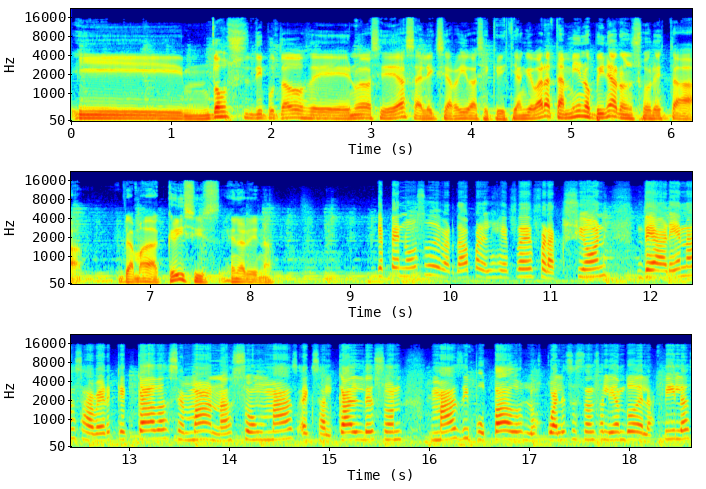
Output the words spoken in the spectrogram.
Y mm, dos diputados de Nuevas Ideas, Alexia Rivas y Cristian Guevara, también opinaron sobre esta llamada crisis en Arena. Qué penoso de verdad para el jefe de fracción de Arena saber que cada semana son más exalcaldes, son más diputados los cuales están saliendo de las filas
